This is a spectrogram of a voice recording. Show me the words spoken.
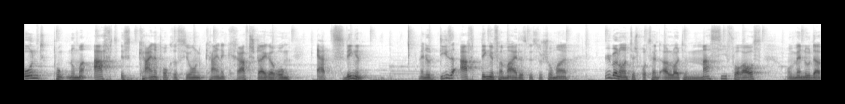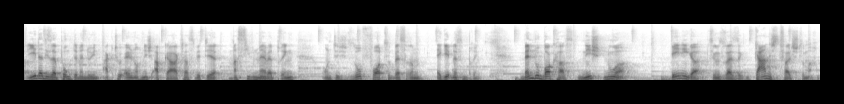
Und Punkt Nummer 8 ist keine Progression, keine Kraftsteigerung erzwingen. Wenn du diese 8 Dinge vermeidest, bist du schon mal über 90% aller Leute massiv voraus. Und wenn du da, jeder dieser Punkte, wenn du ihn aktuell noch nicht abgehakt hast, wird dir massiven Mehrwert bringen und dich sofort zu besseren Ergebnissen bringen. Wenn du Bock hast, nicht nur weniger bzw. gar nichts falsch zu machen,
